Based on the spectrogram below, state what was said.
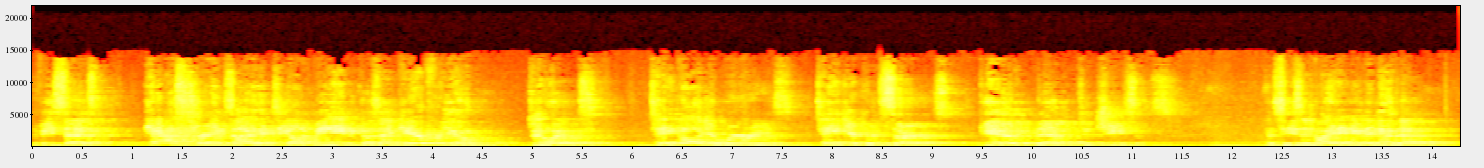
If he says, cast your anxiety on me because I care for you, do it. Take all your worries. Take your concerns. Give them to Jesus. Because he's inviting you to do that.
